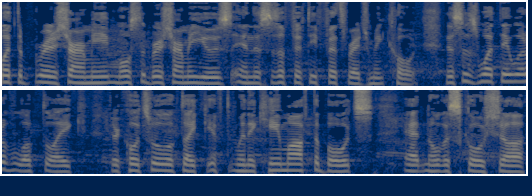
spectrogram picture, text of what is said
what the British Army, most of the British Army used, and this is a 55th Regiment coat. This is what they would have looked like. Their coats would have looked like if when they came off the boats at Nova Scotia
